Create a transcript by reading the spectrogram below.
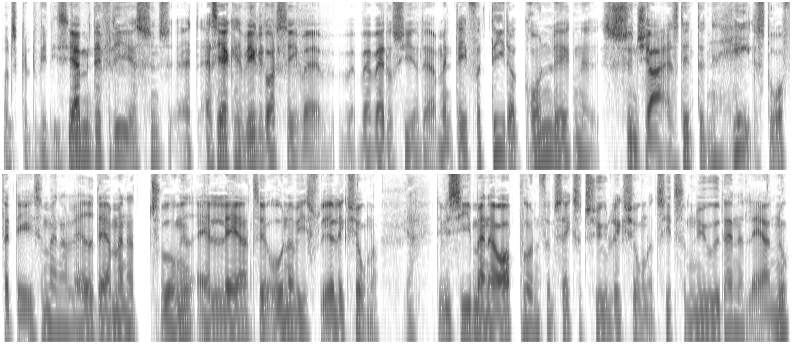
Undskyld, du vil lige sige. Ja, men det er fordi, jeg synes, at... Altså, jeg kan virkelig godt se, hvad, hvad, hvad du siger der, men det er fordi, der grundlæggende, synes jeg, altså det er den helt store fadese, man har lavet, det er, at man har tvunget alle lærere til at undervise flere lektioner. Ja. Det vil sige, at man er oppe på en 5-26 lektioner tit som nyuddannet lærer nu,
